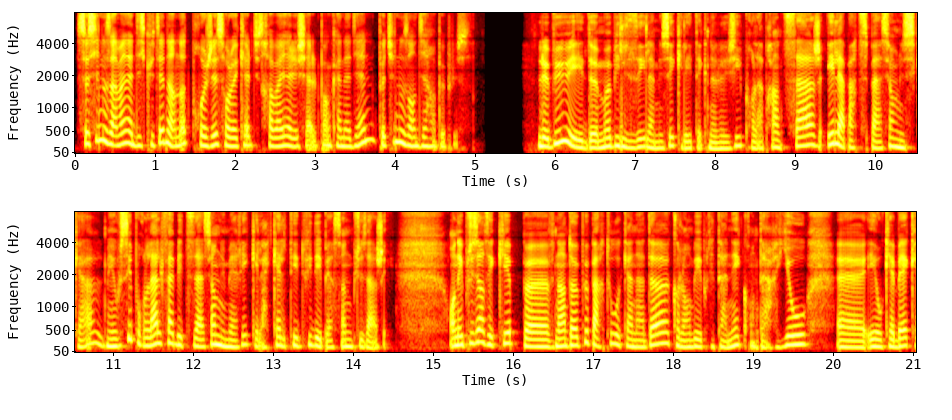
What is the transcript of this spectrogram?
Ceci nous amène à discuter d'un autre projet sur lequel tu travailles à l'échelle pan-canadienne. Peux-tu nous en dire un peu plus? Le but est de mobiliser la musique et les technologies pour l'apprentissage et la participation musicale, mais aussi pour l'alphabétisation numérique et la qualité de vie des personnes plus âgées. On est plusieurs équipes euh, venant d'un peu partout au Canada, Colombie-Britannique, Ontario euh, et au Québec,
